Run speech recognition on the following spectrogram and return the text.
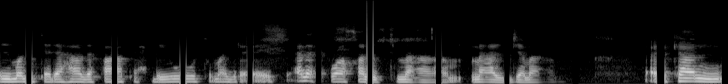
المنتدى هذا فاتح بيوت وما أدري إيش. أنا تواصلت مع مع الجماعة. كان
